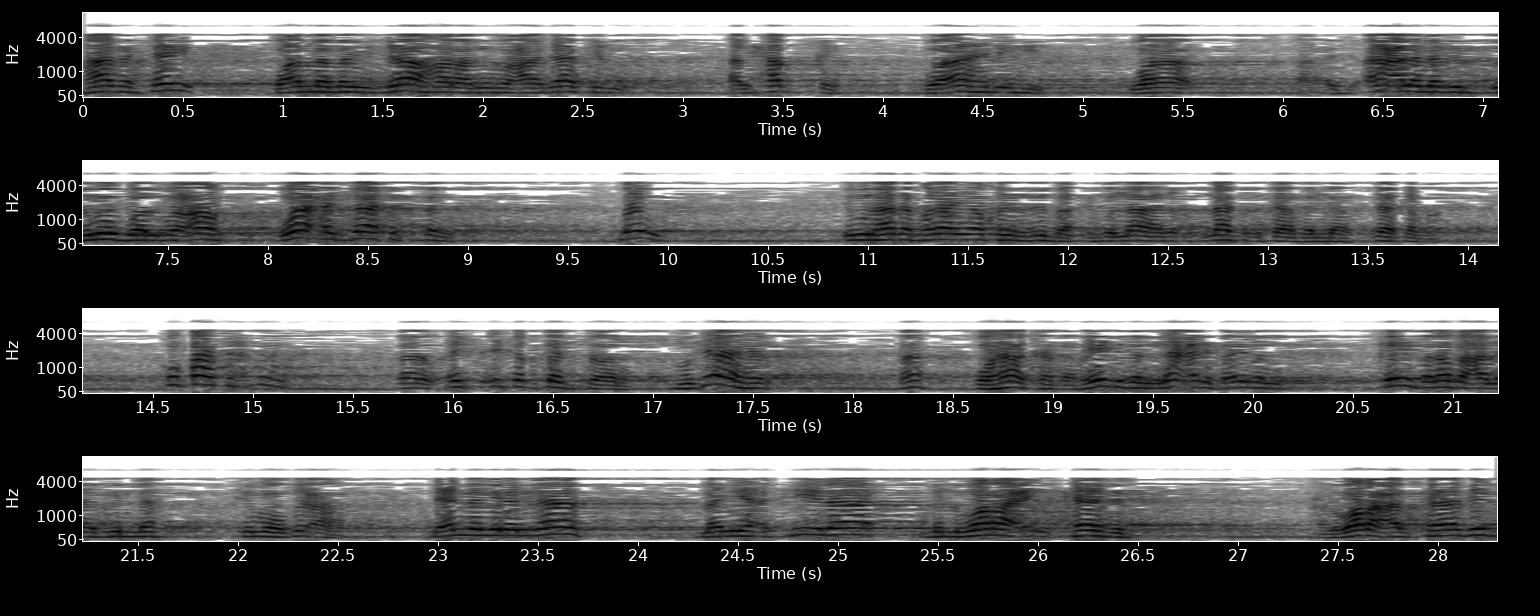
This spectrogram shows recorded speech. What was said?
هذا شيء وأما من جاهر بمعاداة الحق وأهله وأعلن بالذنوب والمعاصي واحد فاتح بنك بنك يقول هذا فلان ياكل الربا. يقول لا لا تغتاب الناس لا كذا هو فاتح بنك. قالوا إيش إيش اقتدت أنا؟ مجاهر. ها؟ وهكذا. فيجب أن نعرف أيضا كيف نضع الأدلة في موضعها. لأن من الناس من يأتينا بالورع الكاذب. الورع الكاذب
